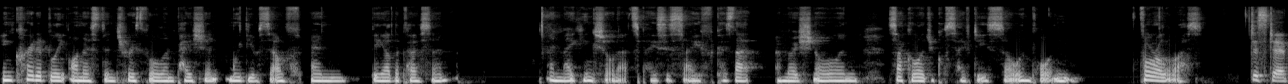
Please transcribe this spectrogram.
incredibly honest and truthful and patient with yourself and the other person, and making sure that space is safe because that emotional and psychological safety is so important for all of us. Just to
